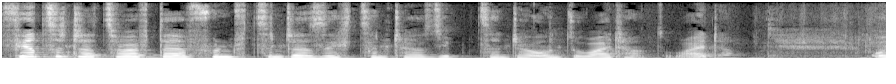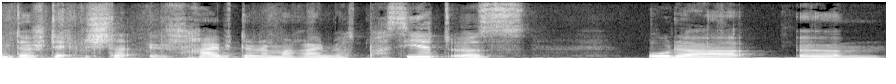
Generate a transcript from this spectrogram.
14.12., 15., 16., 17. und so weiter und so weiter. Und da schreibe ich dann immer rein, was passiert ist. Oder ähm,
